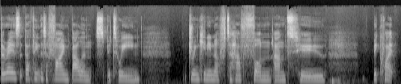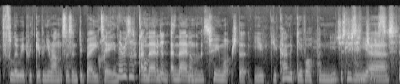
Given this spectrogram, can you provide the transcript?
There is, I think, there's a fine balance between drinking enough to have fun and to be quite fluid with giving your answers and debating. there is a and then confidence and then comes- too much that you you kind of give up and You just lose Yeah. interest.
